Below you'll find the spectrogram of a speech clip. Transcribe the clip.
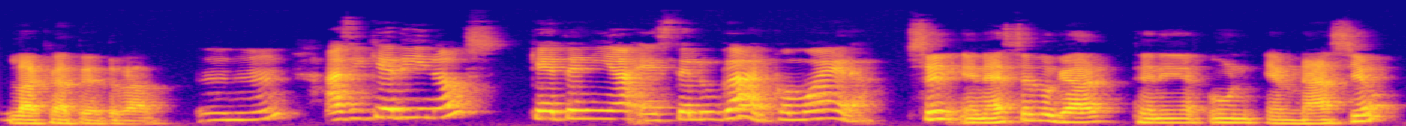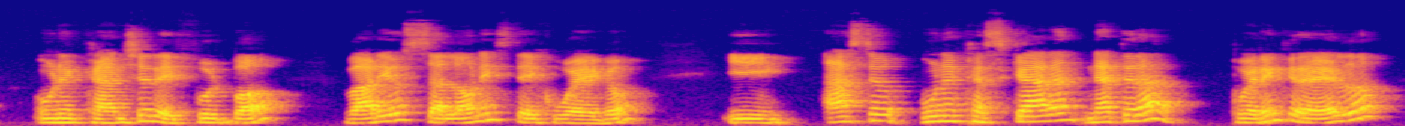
la catedral. Ujú. Así que dinos qué tenía este lugar, cómo era. Sí, en este lugar tenía un gimnasio, una cancha de fútbol, varios salones de juego y hasta una cascada natural. ¿Pueden creerlo?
